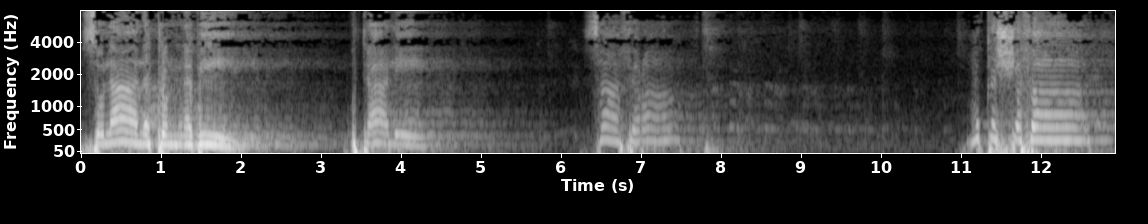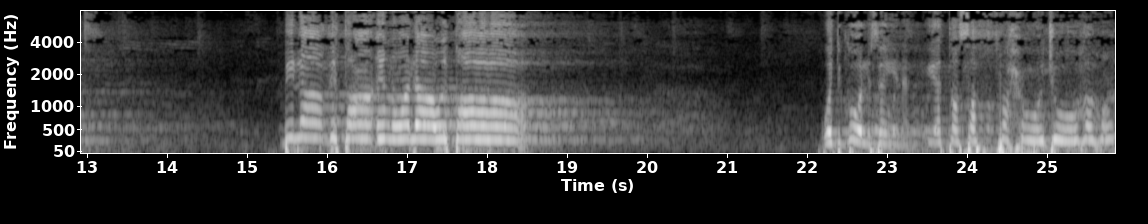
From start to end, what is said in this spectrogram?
سلالة النبي وتالي سافرات مكشفات بلا غطاء ولا وطاء. وتقول زينب يتصفح وجوههم.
